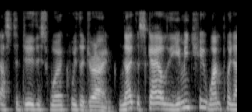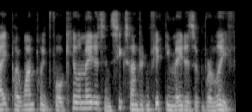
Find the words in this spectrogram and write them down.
us to do this work with a drone. Note the scale of the image here, 1.8 by 1.4 kilometres and 650 metres of relief.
